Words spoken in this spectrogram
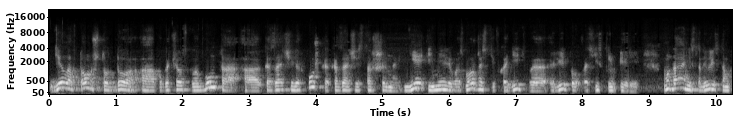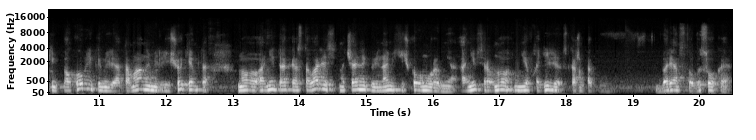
Дело в том, что до а, Пугачевского бунта а, казачья верхушка, казачьи старшины не имели возможности входить в элиту Российской империи. Ну да, они становились там какими-то полковниками или атаманами или еще кем-то, но они так и оставались начальниками на местечковом уровне. Они все равно не входили, скажем так, дворянство высокое.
